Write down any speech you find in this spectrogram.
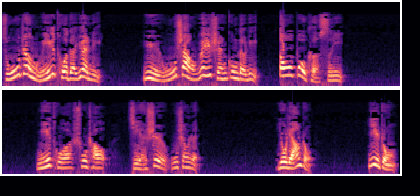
足证弥陀的愿力与无上威神功德力都不可思议。弥陀书抄解释无生忍有两种，一种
